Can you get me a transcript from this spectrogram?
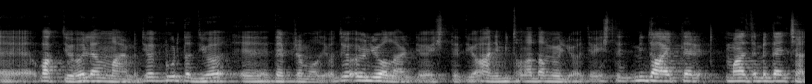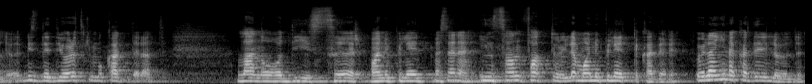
E, bak diyor ölen var mı diyor. Burada diyor e, deprem oluyor diyor. Ölüyorlar diyor işte diyor. Hani bir ton adam ölüyor diyor. İşte müteahhitler malzemeden çalıyor. Biz de diyoruz ki mukadderat. Lan o değil sır manipüle etmesene. İnsan faktörüyle manipüle etti kaderi. Ölen yine kaderiyle öldü.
